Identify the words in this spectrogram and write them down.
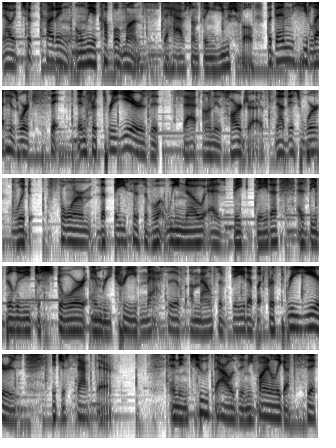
Now, it took Cutting only a couple months to have something useful, but then he let his work sit, and for three years it sat on his hard drive. Now, this work would form the basis of what we know as big data, as the ability to store and retrieve massive amounts of data, but for three years it just sat there. And in 2000, he finally got sick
